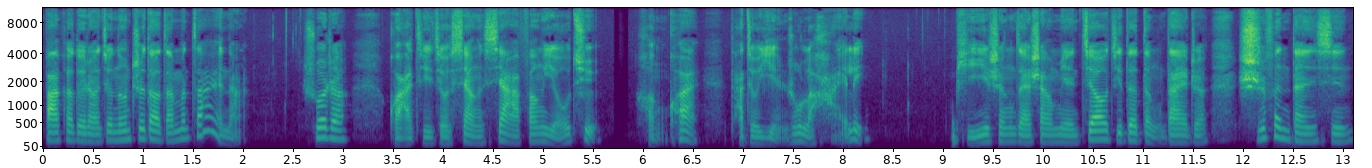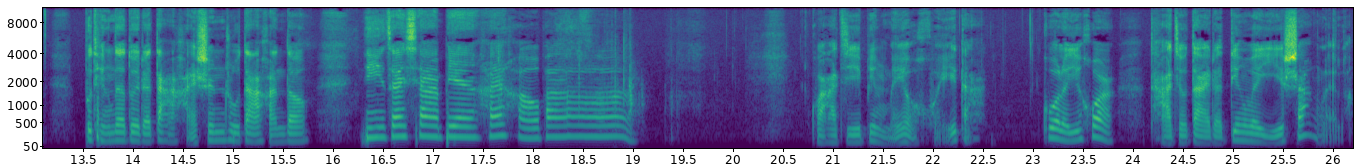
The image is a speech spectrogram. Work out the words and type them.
巴克队长就能知道咱们在哪儿。”说着，呱唧就向下方游去。很快，他就引入了海里。皮医生在上面焦急地等待着，十分担心。不停的对着大海深处大喊道：“你在下边还好吧？”呱唧并没有回答。过了一会儿，他就带着定位仪上来了。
